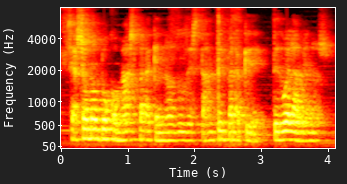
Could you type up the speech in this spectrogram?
se asoma un poco más para que no dudes tanto y para que te duela menos.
